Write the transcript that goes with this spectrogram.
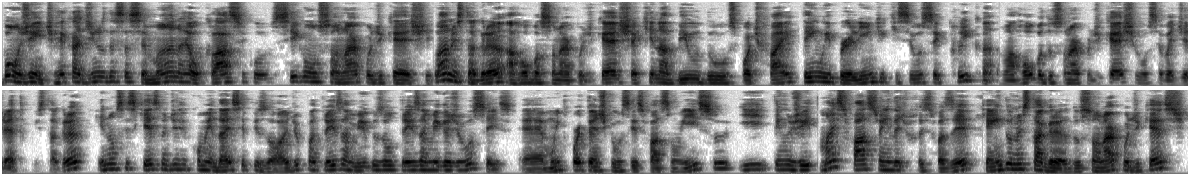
Bom, gente, recadinhos dessa semana é o clássico. Sigam o Sonar Podcast lá no Instagram, arroba Sonar Podcast. Aqui na bio do Spotify tem um hiperlink que se você clica no arroba do Sonar Podcast, você vai direto pro Instagram. E não se esqueçam de recomendar esse episódio para três amigos ou três amigas de vocês. É muito importante que vocês façam isso e tem um jeito mais fácil ainda de vocês fazer, que é indo no Instagram do Sonar Podcast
